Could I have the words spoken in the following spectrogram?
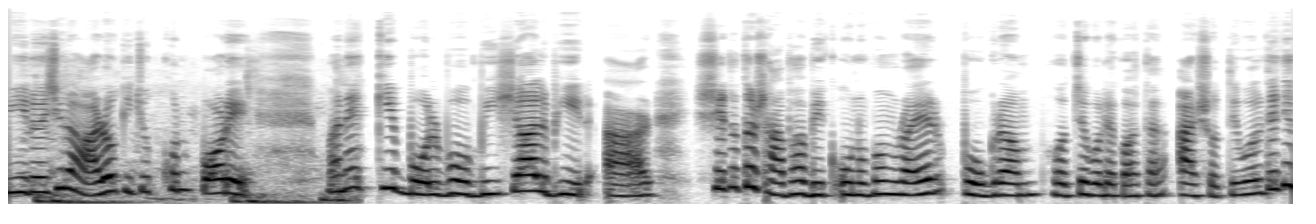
ভিড় হয়েছিল আরও কিছুক্ষণ পরে। মানে কি বলব, বিশাল ভিড়। আর সেটা তো স্বাভাবিক, অনুপম রায়ের প্রোগ্রাম হচ্ছে বলে কথা। আর সত্যি বলতে কি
